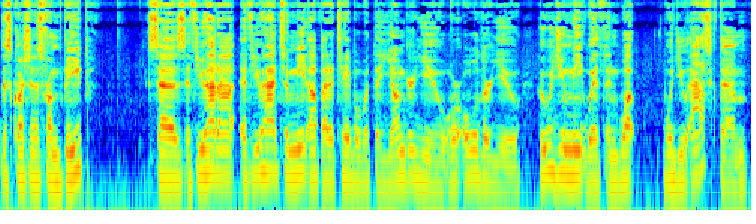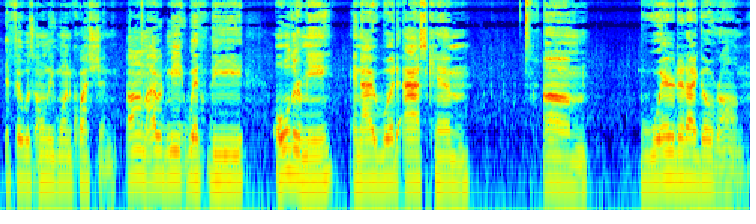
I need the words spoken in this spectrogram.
this question is from Beep. Says if you had a if you had to meet up at a table with a younger you or older you, who would you meet with and what would you ask them if it was only one question? Um, I would meet with the older me and I would ask him, um, where did I go wrong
